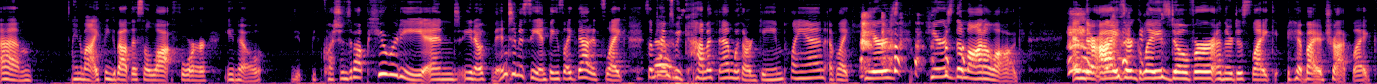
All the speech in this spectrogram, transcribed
um you know, I think about this a lot for, you know, questions about puberty and you know intimacy and things like that. It's like sometimes yes. we come at them with our game plan of like here's here's the monologue. And their eyes are glazed over and they're just like hit by a truck like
